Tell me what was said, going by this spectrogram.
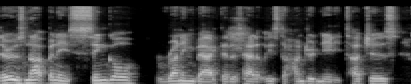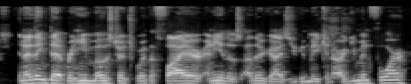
there has not been a single running back that has had at least 180 touches. And I think that Raheem Mostert's worth a flyer. Any of those other guys you can make an argument for.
